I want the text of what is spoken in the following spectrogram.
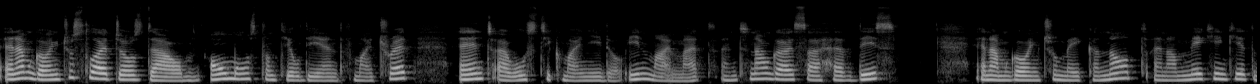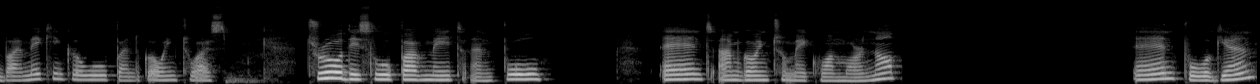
and I'm going to slide those down almost until the end of my thread and I will stick my needle in my mat. And now guys I have this and I'm going to make a knot and I'm making it by making a loop and going twice through this loop I've made and pull. And I'm going to make one more knot and pull again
